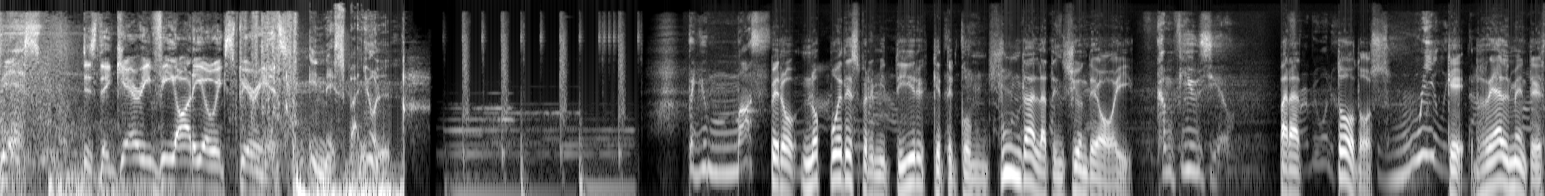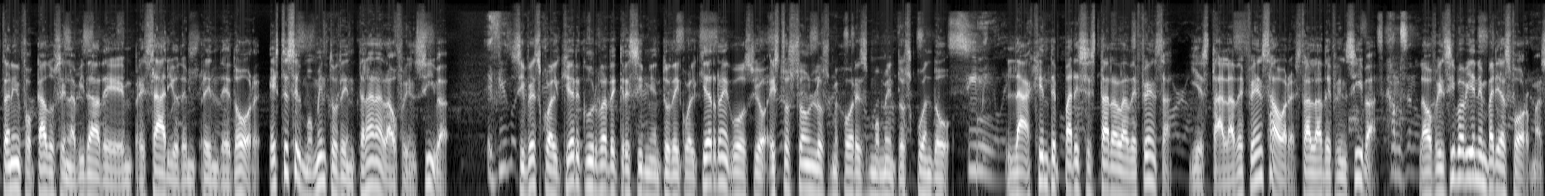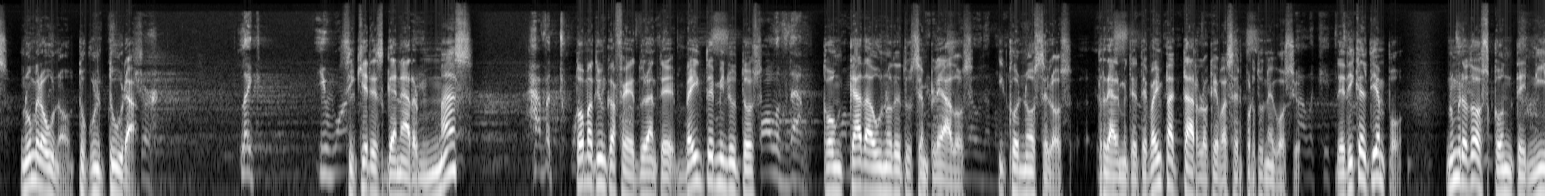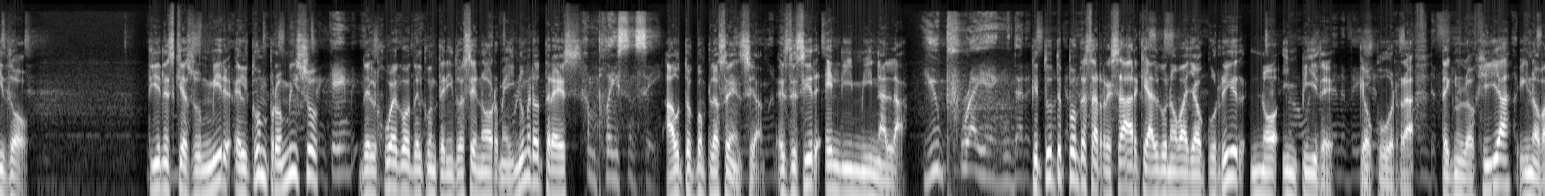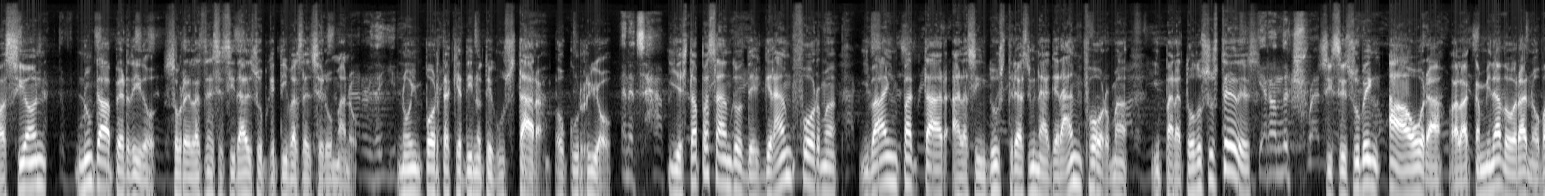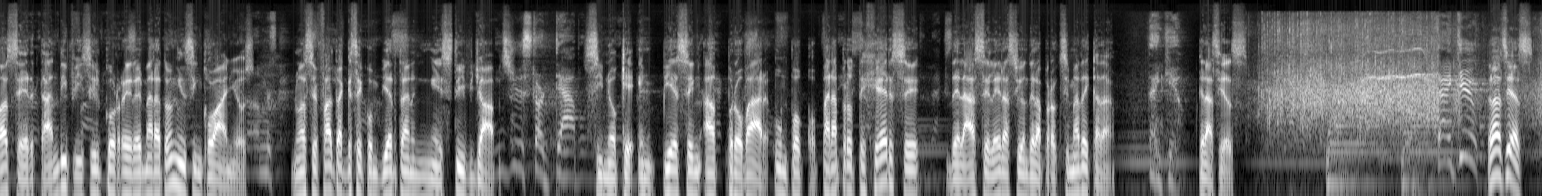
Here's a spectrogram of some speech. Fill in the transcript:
This is the Gary V Audio Experience en español. Pero no puedes permitir que te confunda la atención de hoy. Para todos que realmente están enfocados en la vida de empresario, de emprendedor, este es el momento de entrar a la ofensiva. Si ves cualquier curva de crecimiento de cualquier negocio, estos son los mejores momentos cuando la gente parece estar a la defensa. Y está a la defensa ahora, está a la defensiva. La ofensiva viene en varias formas. Número uno, tu cultura. Si quieres ganar más, tómate un café durante 20 minutos con cada uno de tus empleados y conócelos. Realmente te va a impactar lo que va a hacer por tu negocio. Dedica el tiempo. Número dos, contenido tienes que asumir el compromiso del juego del contenido. Es enorme. Y número tres, autocomplacencia. Es decir, elimínala. Que tú te pongas a rezar que algo no vaya a ocurrir no impide que ocurra. Tecnología, innovación, nunca ha perdido sobre las necesidades subjetivas del ser humano. No importa que a ti no te gustara, ocurrió. Y está pasando de gran forma y va a impactar a las industrias de una gran forma. Y para todos ustedes, si se suben ahora a la caminadora, no va a ser tan difícil correr el maratón en cinco años. No hace falta que se conviertan en Steve Jobs, sino que empiecen a probar un poco para protegerse de la aceleración de la próxima década. Gracias. Gracias.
